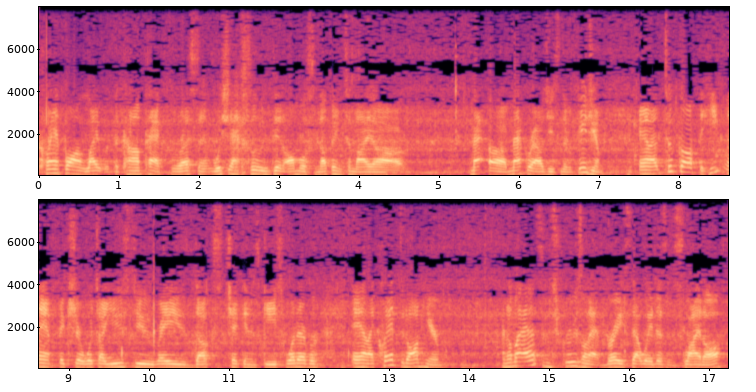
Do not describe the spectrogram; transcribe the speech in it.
clamp-on light with the compact fluorescent, which absolutely did almost nothing to my uh, ma- uh, macroalgae in the refugium. And I took off the heat lamp fixture, which I used to raise ducks, chickens, geese, whatever, and I clamped it on here. And I'm going to add some screws on that brace, that way it doesn't slide off.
